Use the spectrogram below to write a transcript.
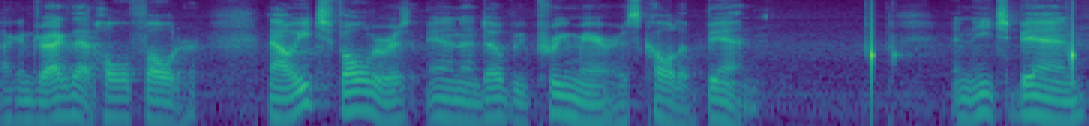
I can drag that whole folder. Now each folder in Adobe Premiere is called a bin. And each bin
